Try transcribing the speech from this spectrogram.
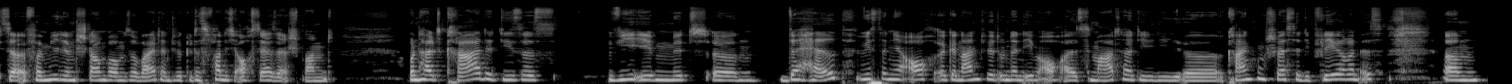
dieser Familienstammbaum so weiterentwickelt? Das fand ich auch sehr, sehr spannend. Und halt gerade dieses, wie eben mit ähm, The Help, wie es dann ja auch äh, genannt wird, und dann eben auch als Martha, die die äh, Krankenschwester, die Pflegerin ist, ähm,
